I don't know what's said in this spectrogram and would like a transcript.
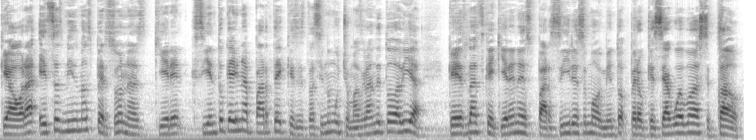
que ahora esas mismas personas quieren, siento que hay una parte que se está haciendo mucho más grande todavía, que es las que quieren esparcir ese movimiento, pero que sea huevo aceptado,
